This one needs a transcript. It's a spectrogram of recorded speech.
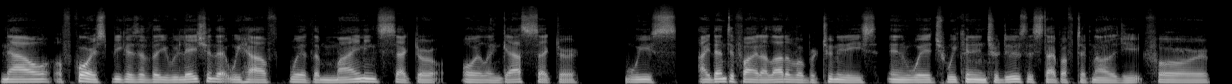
Now, of course, because of the relation that we have with the mining sector, oil and gas sector, we've identified a lot of opportunities in which we can introduce this type of technology for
